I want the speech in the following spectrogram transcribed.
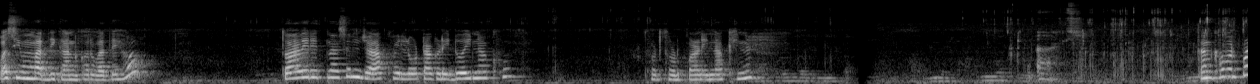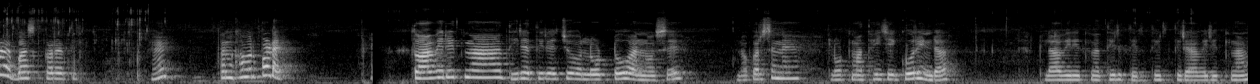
પછી હું મારી દીકાન કરવા દે હો. તો આવી રીતના છે ને જો આખો લોટ આગળ ડોઈ નાખું. થોડું થોડું પાણી નાખીને. તને ખબર પડે બસ કરે તું? હે? તને ખબર પડે? તો આવી રીતના ધીરે ધીરે જો લોટ ડોવાનો છે. નકર છે ને લોટમાં થઈ જાય ગોરીંડા. એટલે આવી રીતના ધીરે ધીરે ધીરે ધીરે આવી રીતના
